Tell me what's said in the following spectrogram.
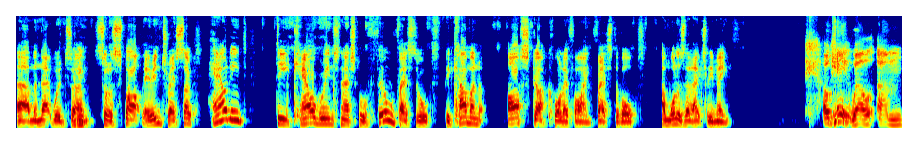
um, and that would um, mm-hmm. sort of spark their interest. So, how did the Calgary International Film Festival become an Oscar qualifying festival, and what does that actually mean? Okay, well, um,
